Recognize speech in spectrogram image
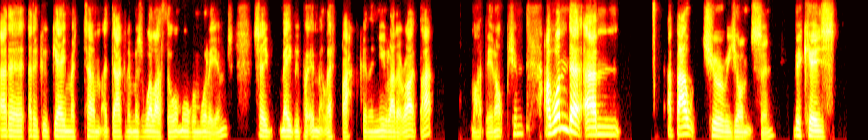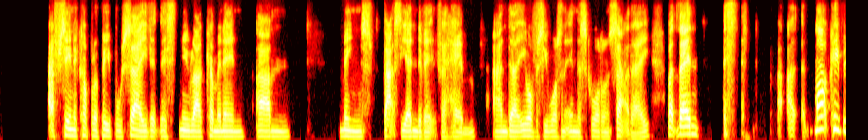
had a had a good game at um at Dagenham as well. I thought Morgan Williams. So maybe put him at left back and the new lad at right back might be an option. I wonder um about Chury Johnson because I've seen a couple of people say that this new lad coming in um means that's the end of it for him. And uh, he obviously wasn't in the squad on Saturday. But then Mark Cooper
